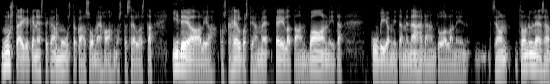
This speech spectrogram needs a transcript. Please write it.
musta eikä kenestäkään muustakaan somehahmosta sellaista ideaalia, koska helpostihan me peilataan vaan niitä kuvia, mitä me nähdään tuolla, niin se on, se on yleensä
